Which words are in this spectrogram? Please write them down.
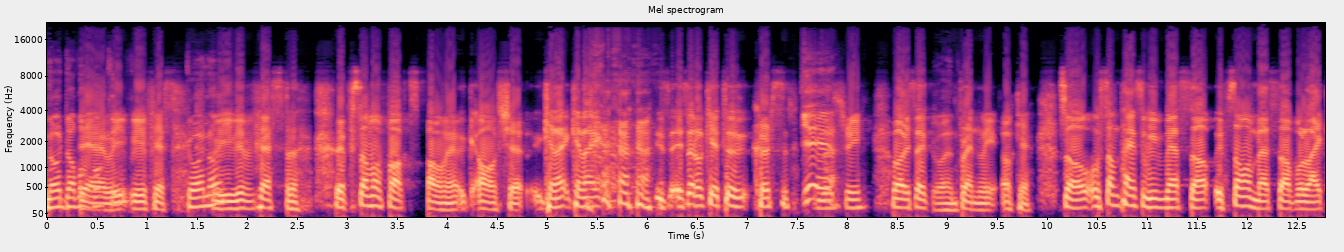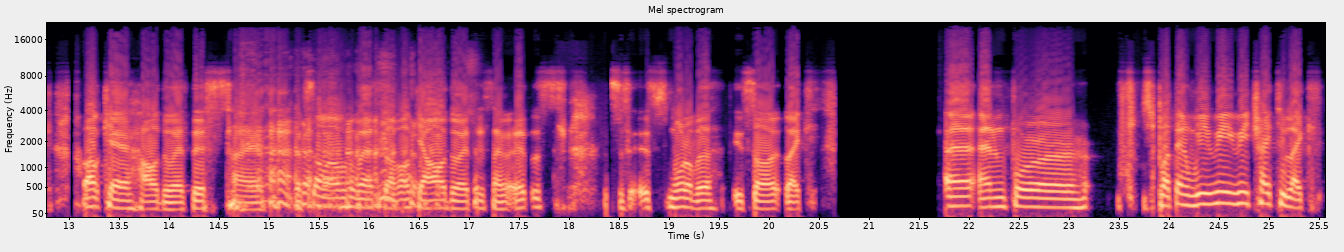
No double Yeah, we booking we pissed. going on. We, we pissed. If someone fucks, oh man, oh shit. Can I can I? Is, is it okay to curse Yeah, the yeah. stream? Or is it Go friendly? Okay. So sometimes we mess up. If someone messed up, we're like, okay, I'll do it this time. if someone messed up, okay, I'll do it this time. It's it's, it's more of a it's uh, like, uh, and for but then we we we try to like.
